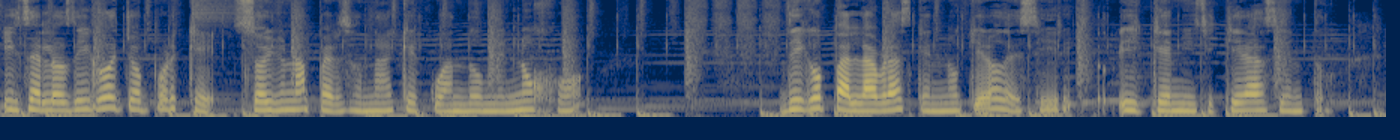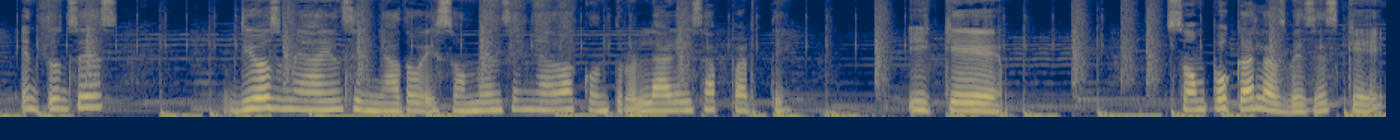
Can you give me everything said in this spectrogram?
Y se los digo yo porque soy una persona que cuando me enojo, digo palabras que no quiero decir y que ni siquiera siento. Entonces, Dios me ha enseñado eso, me ha enseñado a controlar esa parte y que son pocas las veces que,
